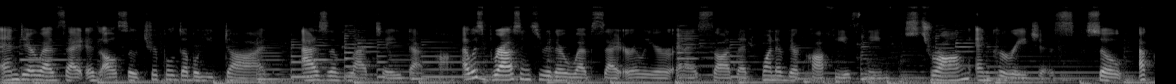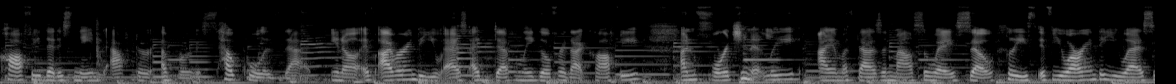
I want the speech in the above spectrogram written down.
And their website is also www.asoflatte.com. I was browsing through their website earlier and I saw that one of their coffee is named Strong and Courageous. So, a coffee that is named after a verse. How cool is that? You know, if I were in the US, I'd definitely go for that coffee. Unfortunately, I am a thousand miles away, so please, if you are in the US,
